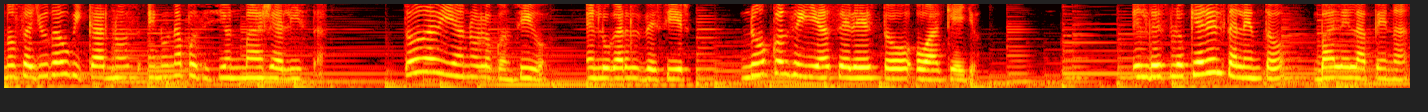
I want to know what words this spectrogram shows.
nos ayuda a ubicarnos en una posición más realista. Todavía no lo consigo, en lugar de decir, no conseguí hacer esto o aquello. El desbloquear el talento vale la pena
